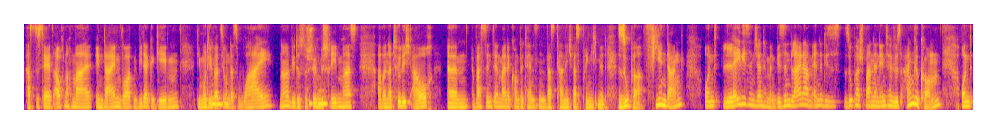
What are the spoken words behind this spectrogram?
hast du es ja jetzt auch nochmal in deinen Worten wiedergegeben. Die Motivation, mhm. das Why, ne, wie du es so schön mhm. beschrieben hast, aber natürlich auch ähm, was sind denn meine Kompetenzen, was kann ich, was bringe ich mit. Super, vielen Dank. Und Ladies and Gentlemen, wir sind leider am Ende dieses super spannenden Interviews angekommen. Und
